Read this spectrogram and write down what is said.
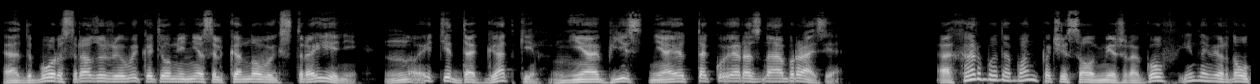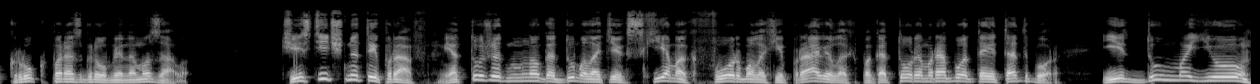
отбор сразу же выкатил мне несколько новых строений, но эти догадки не объясняют такое разнообразие. Ахар Бадабан почесал меж рогов и навернул круг по разгромленному залу. «Частично ты прав. Я тоже много думал о тех схемах, формулах и правилах, по которым работает отбор. И думаю,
